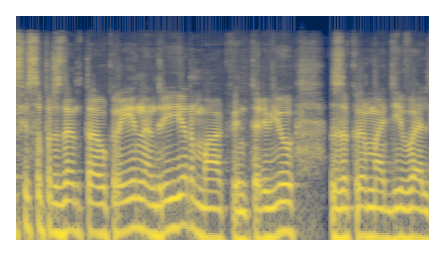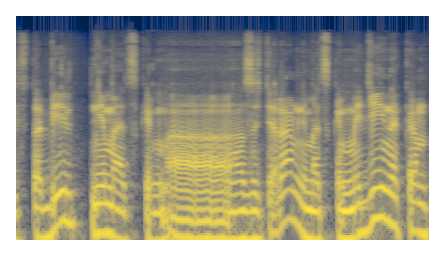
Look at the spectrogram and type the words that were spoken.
офісу президента України Андрій Єрмак в інтерв'ю, зокрема Die Welt та Bild, німецьким е, газетярам, німецьким медійникам,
